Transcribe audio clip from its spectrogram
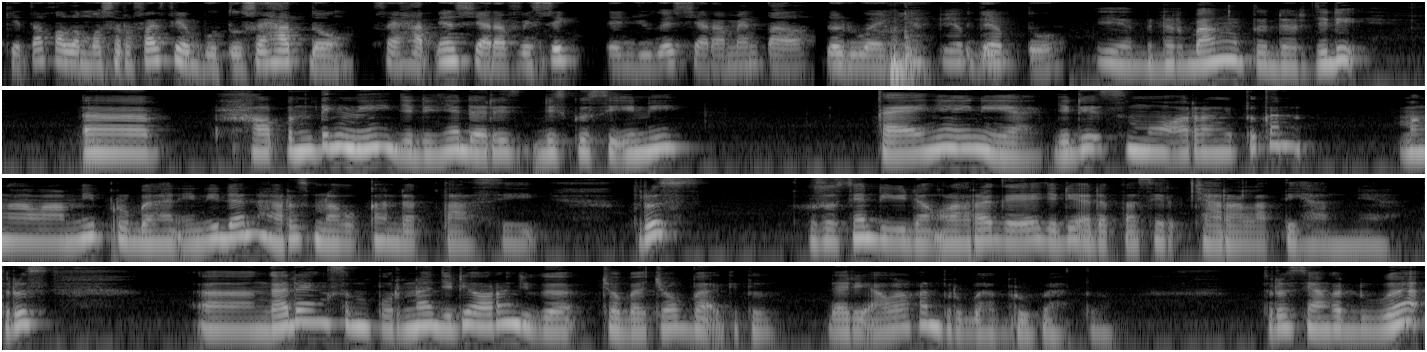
kita kalau mau survive ya butuh sehat dong. Sehatnya secara fisik dan juga secara mental dua-duanya. Yap. Begitu. Iya bener banget tuh Dar. Jadi eh, hal penting nih jadinya dari diskusi ini kayaknya ini ya. Jadi semua orang itu kan mengalami perubahan ini dan harus melakukan adaptasi. Terus khususnya di bidang olahraga ya, jadi adaptasi cara latihannya. Terus eh, nggak ada yang sempurna, jadi orang juga coba-coba gitu. Dari awal kan berubah-berubah tuh. Terus yang kedua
